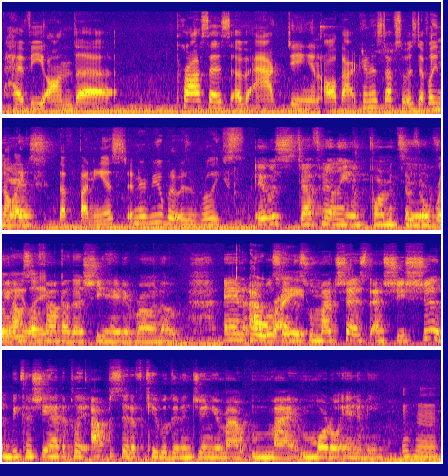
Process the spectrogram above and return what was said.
heavy on the process of acting and all that kind of stuff. So it was definitely not Yes. like the funniest interview, but it was really It was definitely informative. It was really, we also like- found out that she hated Roanoke. And I Oh, will say this with my chest, as she should, because she had to play opposite of Cuba Gooding Jr., my, my mortal enemy. Mm-hmm.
